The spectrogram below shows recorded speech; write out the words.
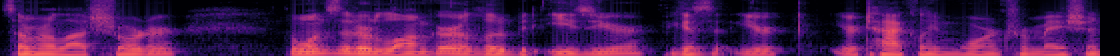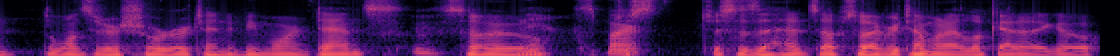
some are a lot shorter. The ones that are longer are a little bit easier because you're you're tackling more information. The ones that are shorter tend to be more intense so Mm. Yeah, smart. just just as a heads up. So every time when i look at it i go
